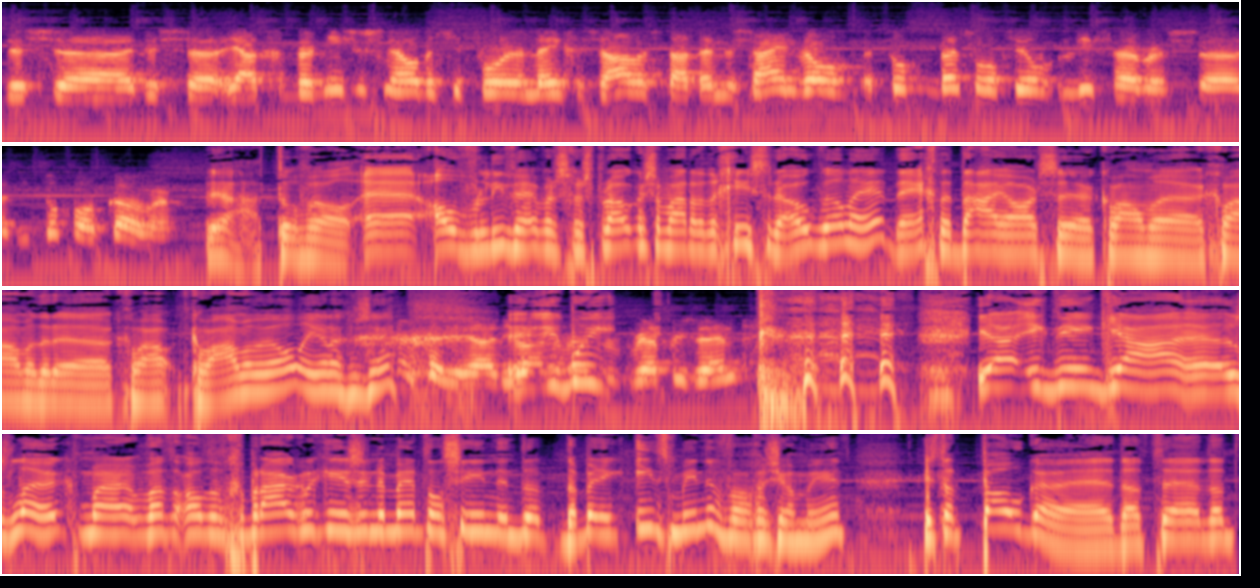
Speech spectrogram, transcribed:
Dus, uh, dus uh, ja, het gebeurt niet zo snel dat je voor een lege zalen staat. En er zijn wel toch best wel veel liefhebbers uh, die toch wel komen. Ja, toch wel. over liefhebbers gesproken, ze waren er gisteren ook wel. Hè? De echte diehards kwamen, kwamen, er, kwamen wel, eerlijk gezegd. ja, die ik represent. ja, ik denk, ja, is leuk. Maar wat altijd gebruikelijk is in de metal scene, dat, daar ben ik iets minder van gecharmeerd, is dat pogo. Dat, dat,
